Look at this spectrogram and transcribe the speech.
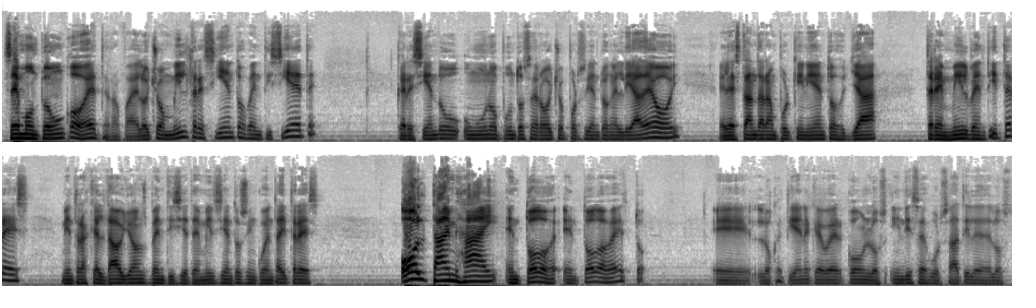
se montó en un cohete, Rafael, 8.327, creciendo un 1.08% en el día de hoy. El Standard Poor's 500 ya 3.023, mientras que el Dow Jones 27.153. All time high en todo, en todo esto eh, lo que tiene que ver con los índices bursátiles de los,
